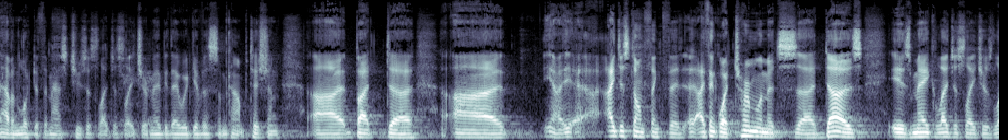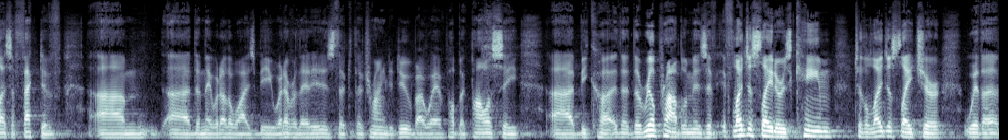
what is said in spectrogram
haven't looked at the Massachusetts legislature. Maybe they would give us some competition. Uh, but uh, uh, you know, I just don't think that. I think what term limits uh, does is make legislatures less effective um, uh, than they would otherwise be, whatever that is that they're trying to do by way of public policy. Uh, because the, the real problem is if, if legislators came to the legislature with a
